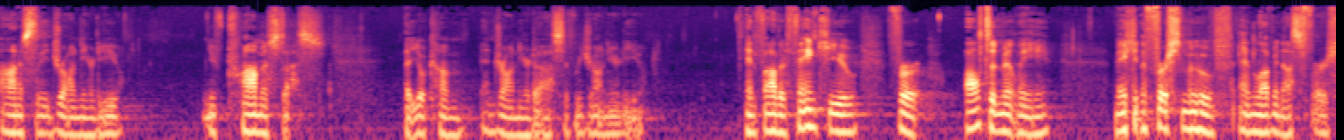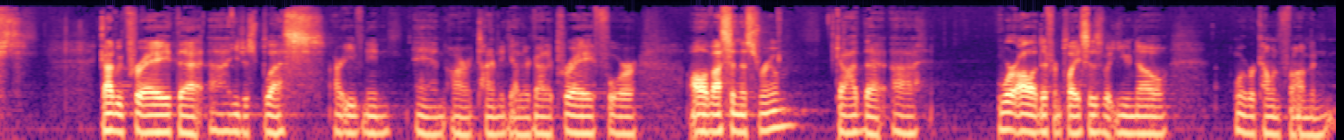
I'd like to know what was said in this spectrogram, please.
honestly draw near to you. You've promised us that you'll come and draw near to us if we draw near to you. And Father, thank you for ultimately making the first move and loving us first. God, we pray that uh, you just bless our evening and our time together. God, I pray for all of us in this room, God, that uh, we're all at different places, but you know where we're coming from and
